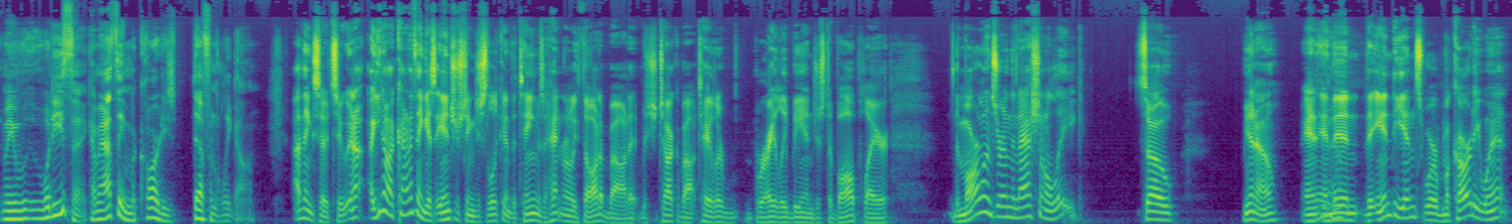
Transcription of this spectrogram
mean, what do you think? I mean, I think McCarty's definitely gone. I think so too. And I, you know, I kind of think it's interesting just looking at the teams. I hadn't really thought about it, but you talk about Taylor Braley being just a ball player. The Marlins are in the National League, so you know, and and then the Indians, where McCarty went,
